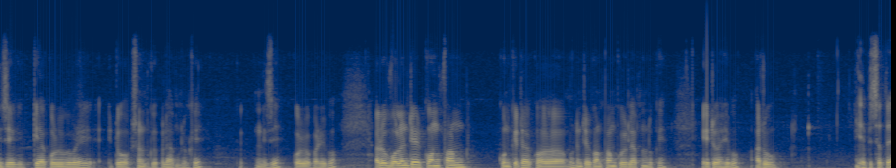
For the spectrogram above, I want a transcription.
নিজাকৈ কৰিব পাৰে এইটো অপশ্যনত গৈ পেলাই আপোনালোকে নিজে কৰিব পাৰিব। আৰু ভলেণ্টিয়াৰ কনফাৰ্ম কোনকেইটা ভলেণ্টিয়াৰ কনফাৰ্ম কৰিলে আপোনালোকে এইটো আহিব। আৰু ইয়াৰ পিছতে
